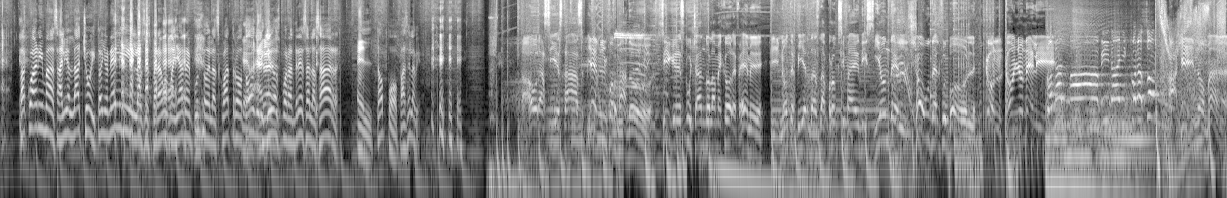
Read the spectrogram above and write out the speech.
Paco Ánimas, alias Lacho y Toño Nelly, los esperamos mañana en punto de las 4, Qué todos dirigidos por Andrés Salazar, el topo, pásela bien. Ahora sí estás bien informado. Sigue escuchando la mejor FM y no te pierdas la próxima edición del Show del Fútbol con Toño Nelly. Con alma, vida y corazón. Aquí nomás,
